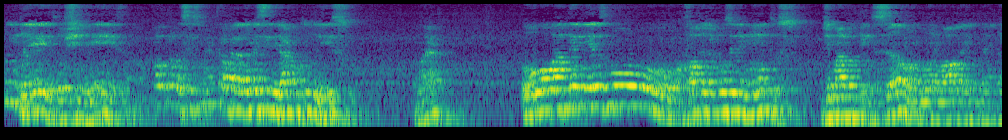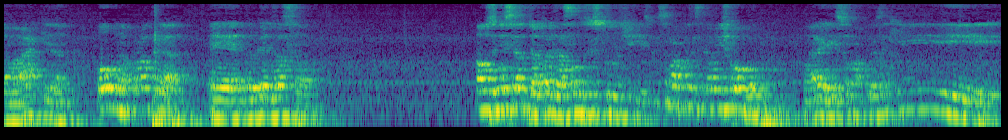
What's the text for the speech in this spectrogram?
inglês ou chinês. Falo para vocês como é que o trabalhador vai se virar com tudo isso, não é? ou até mesmo a falta de alguns elementos de manutenção no manual da, máquina ou na própria é, organização. A ausência de atualização dos estudos de risco. Isso é uma coisa extremamente comum. Não é? Isso é uma coisa que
